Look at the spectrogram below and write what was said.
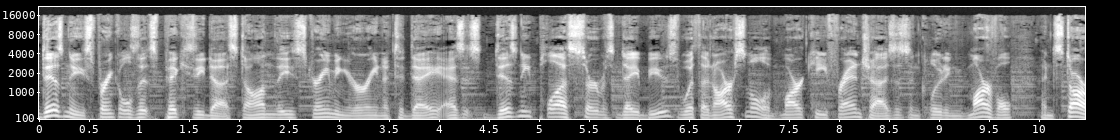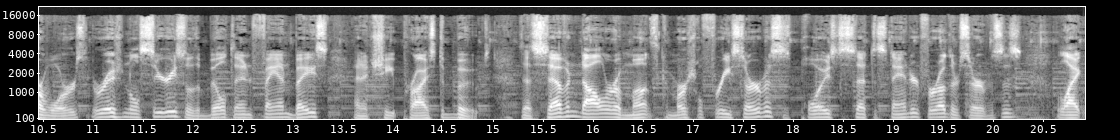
Disney sprinkles its pixie dust on the streaming arena today as its Disney Plus service debuts with an arsenal of marquee franchises including Marvel and Star Wars, original series with a built in fan base and a cheap price to boot. The $7 a month commercial free service is poised to set the standard for other services like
